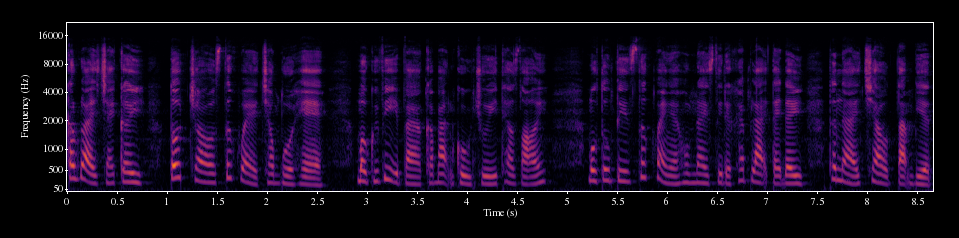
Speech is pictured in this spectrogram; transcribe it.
các loại trái cây tốt cho sức khỏe trong mùa hè. Mời quý vị và các bạn cùng chú ý theo dõi. Một thông tin sức khỏe ngày hôm nay xin được khép lại tại đây. Thân ái chào tạm biệt.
